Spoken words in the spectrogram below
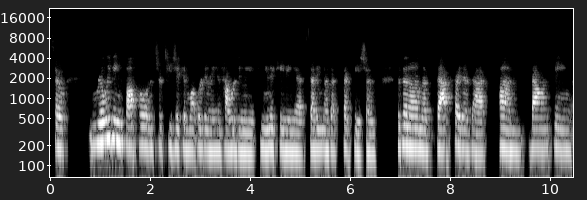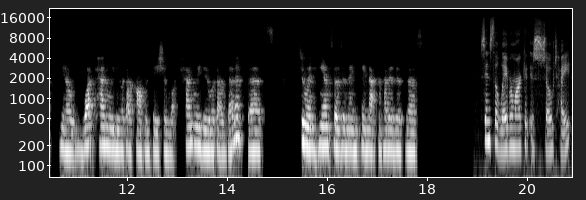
So really being thoughtful and strategic in what we're doing and how we're doing it, communicating it, setting those expectations. But then on the backside of that, um, balancing, you know, what can we do with our compensation? What can we do with our benefits to enhance those and maintain that competitiveness? Since the labor market is so tight,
